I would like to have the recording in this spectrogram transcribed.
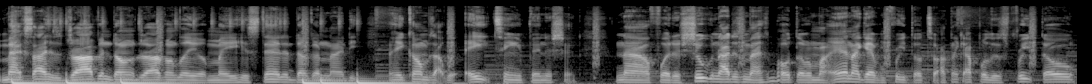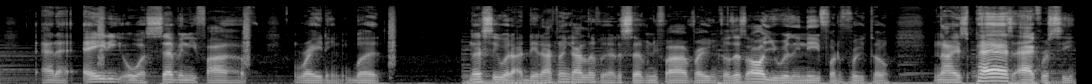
max out his driving dunk, driving layup, made his standard dunk of 90, and he comes out with 18 finishing. Now for the shooting, I just maxed both of them out, and I gave him free throw too. I think I put his free throw at an 80 or a 75 rating, but let's see what I did. I think I left it at a 75 rating because that's all you really need for the free throw. Now his pass accuracy,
